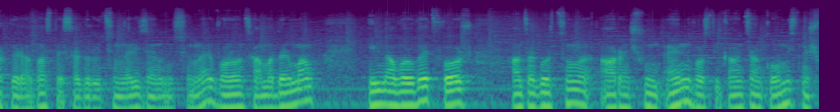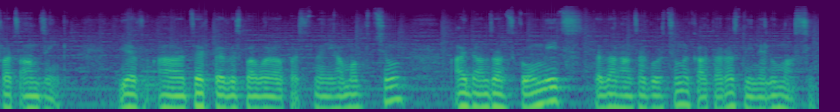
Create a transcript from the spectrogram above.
արգելված տեսագրությունների զենություններ, որոնց համադրմամբ հիմնավորվեց, որ հանցագործությունը առնչվում են ոստիկանության կողմից նշված անձին եւ ձերբևս բավարարապաշտների համակցություն այդ անձանց կողմից տվյալ հանցագործությունը կատարած լինելու մասին։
